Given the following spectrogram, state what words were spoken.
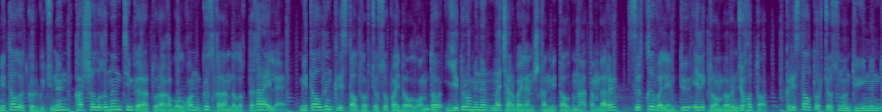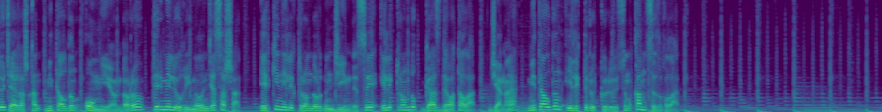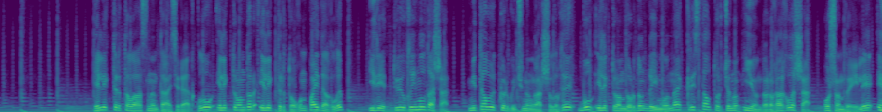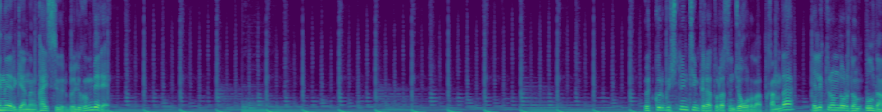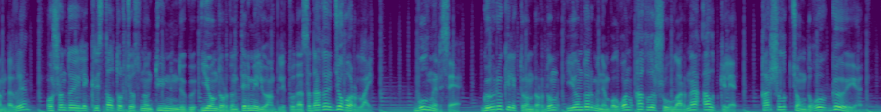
металл өткөргүчүнүн каршылыгынын температурага болгон көз карандылыкты карайлы. Металлдын кристалл торчосу пайда болгондо ядро менен начар байланышкан металлдын атомдору сырткы валенттүү электрондорун жоготот. Кристалл торчосунун түйүнүндө жайгашкан металлдын оң иондору термелүү кыймылын жасашат. Эркин электрондордун жыйындысы электрондук газ деп аталат жана металлдын электр өткөрүүсүн камсыз кылат электр талаасынын таасири аркылуу электрондор электр тогун пайда кылып иреттүү кыймылдашат. Металл өткөргүчүнүн каршылыгы бул электрондордун кыймылына кристалл торчонун иондору кагылышат. Ошондой эле энергиянын кайсы бир бөлүгүн берет өткөргүчтүн температурасын жогорулатканда электрондордун ылдамдыгы ошондой эле кристалл торчосунун түйүнүндөгү иондордун термелүү амплитудасы дагы жогорулайт. Бул нерсе көбүрөөк электрондордун иондор менен болгон кагылышууларына алып келет. Каршылык чоңдугу көбөйөт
